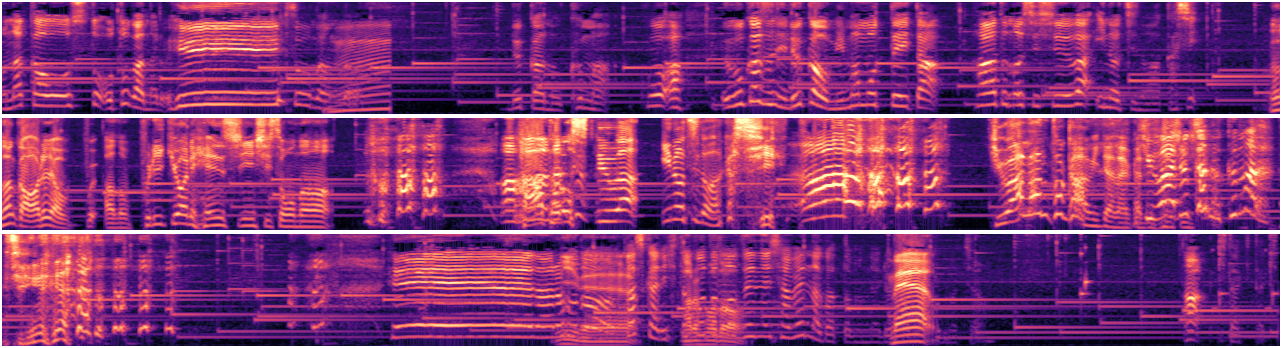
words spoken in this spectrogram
お腹を押すと音が鳴る。へー、そううなんだ。ーん。ルカのクマ。こう、あ、動かずにルカを見守っていた。ハートの刺繍は命の証。なんかあれだよ、プあの、プリキュアに変身しそうな。あハートのなんか支柱は命の証。あキュアなんとかみたいなー、感じキュアルカのクマ へー、なるほど。いいね確かに一言も全然喋んなかったもんね、ねのクマちゃん。あ、来た来た来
